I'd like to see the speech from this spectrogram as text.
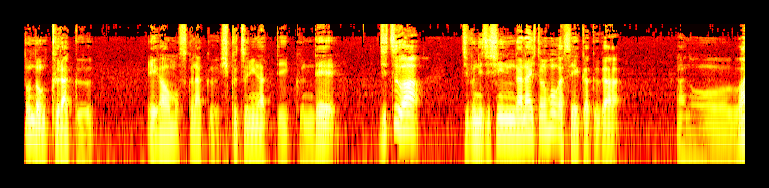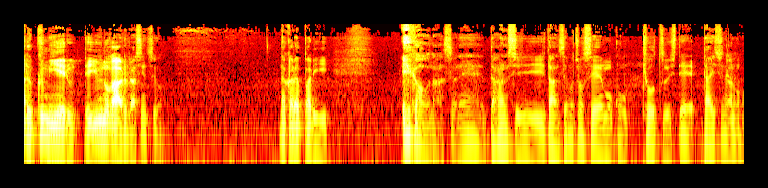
どんどん暗く笑顔も少なく卑屈になっていくんで実は自分に自信がない人の方が性格が、あのー悪く見えるっていうのがあるらしいんですよだからやっぱり笑顔なんですよね。男子男性も女性もこう共通して大事なの。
